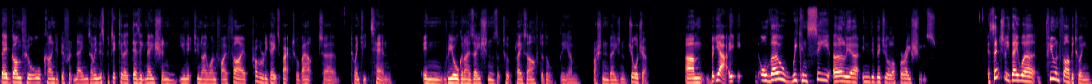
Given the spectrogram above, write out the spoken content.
They've gone through all kinds of different names. I mean, this particular designation, Unit 29155, probably dates back to about uh, 2010 in reorganizations that took place after the, the um, Russian invasion of Georgia. Um, but yeah, it, it, although we can see earlier individual operations essentially they were few and far between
